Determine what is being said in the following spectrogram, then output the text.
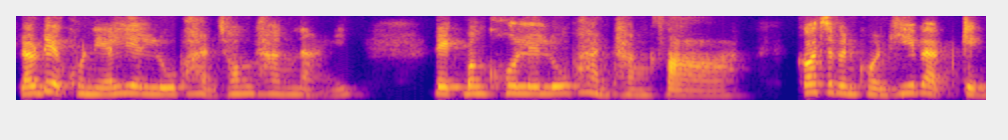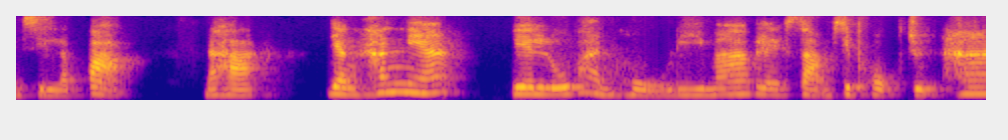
แล้วเด็กคนนี้เรียนรู้ผ่านช่องทางไหน เด็กบางคนเรียนรู้ผ่านทางตา ก็จะเป็นคนที่แบบเก่งศิลปะนะคะ อย่างท่านเนี้ยเรียนรู้ผ่านหูดีมากเลยสามสิบหกจุดห้า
